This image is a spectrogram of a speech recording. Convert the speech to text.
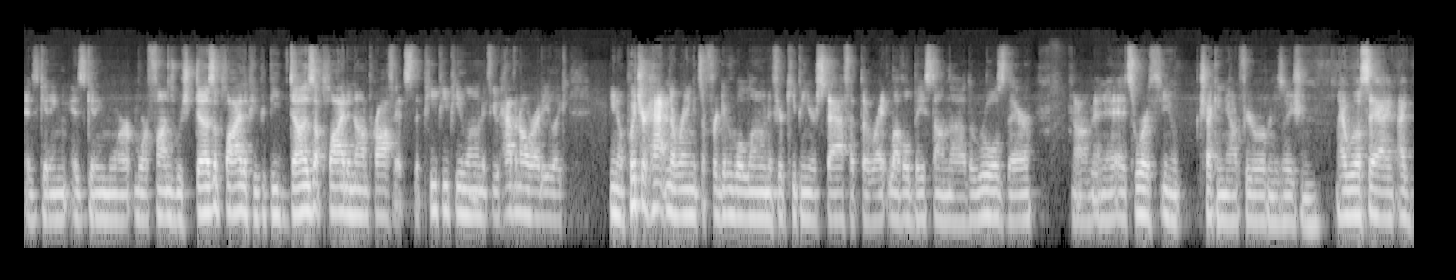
is getting is getting more more funds which does apply. The ppp does apply to nonprofits. The ppp loan if you haven't already like you know put your hat in the ring. It's a forgivable loan if you're keeping your staff at the right level based on the the rules there um, and it's worth you know checking out for your organization. I will say I, have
